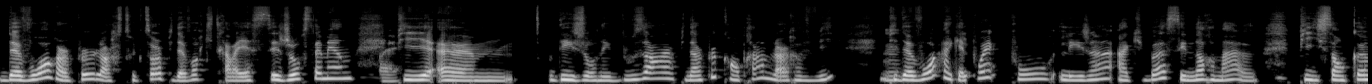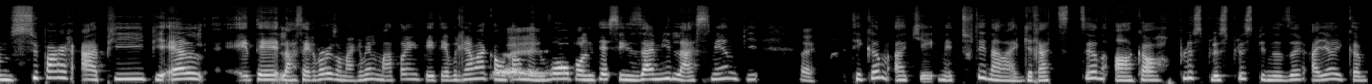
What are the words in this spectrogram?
de voir un peu leur structure, puis de voir qu'ils travaillaient six jours semaine, puis euh, des journées de 12 heures, puis d'un peu comprendre leur vie puis mmh. de voir à quel point pour les gens à Cuba c'est normal puis ils sont comme super happy puis elle était la serveuse on arrivait le matin puis était vraiment contente de nous voir puis on était ses amis de la semaine puis ouais. t'es comme ok mais tout est dans la gratitude encore plus plus plus puis nous dire aïe comme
